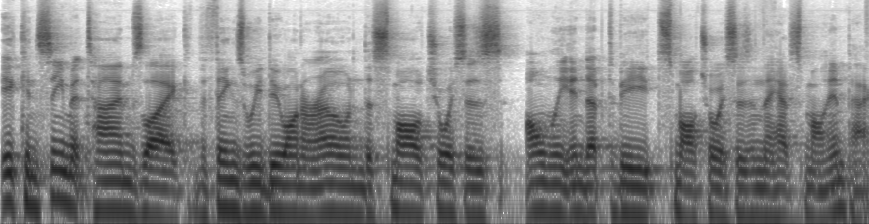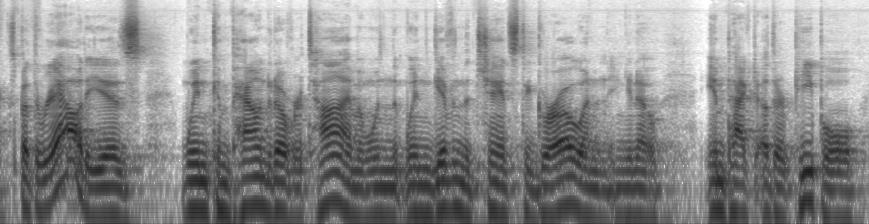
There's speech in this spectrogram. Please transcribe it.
it can seem at times like the things we do on our own, the small choices only end up to be small choices and they have small impacts. But the reality is, when compounded over time and when, when given the chance to grow and, and you know impact other people,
